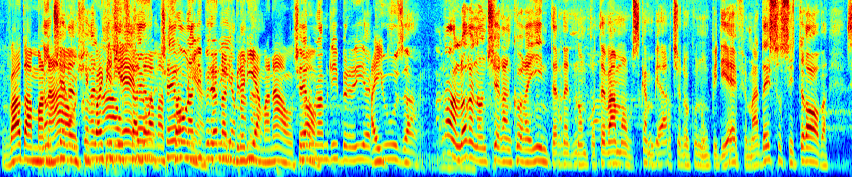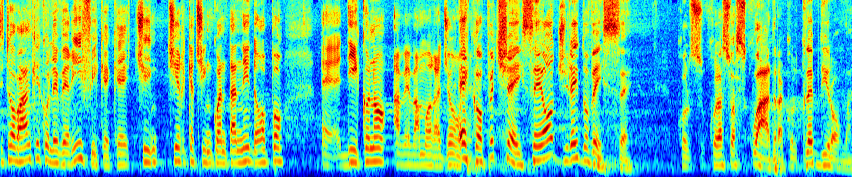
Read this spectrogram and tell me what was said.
Vada a c'era Manaus, in qualche città dell'Amazzonia. c'era una libreria, C'era una libreria a Manaus. C'era no? una libreria chiusa. No, allora non c'era ancora internet, non potevamo scambiarcelo con un PDF, ma adesso si trova, si trova anche con le verifiche che ci- circa 50 anni dopo eh, dicono avevamo ragione. Ecco, Peccei, se oggi lei dovesse, col con la sua squadra, col club di Roma,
